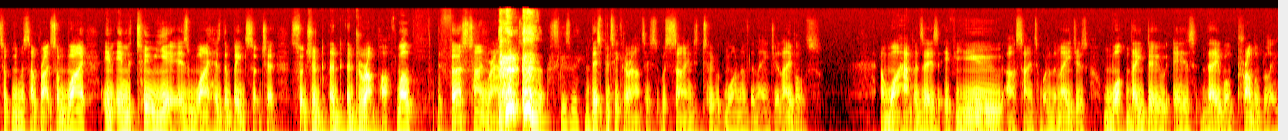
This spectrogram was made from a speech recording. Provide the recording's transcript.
took to myself, right? So why, in, in the two years, why has there been such a such a, a, a drop off? Well, the first time round, Excuse me. this particular artist was signed to one of the major labels. And what happens is, if you are signed to one of the majors, what they do is they will probably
